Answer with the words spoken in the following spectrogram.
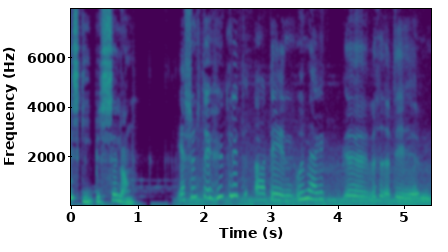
i skibets salon. Jeg synes, det er hyggeligt, og det er en udmærket øh, hvad hedder det, øh,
